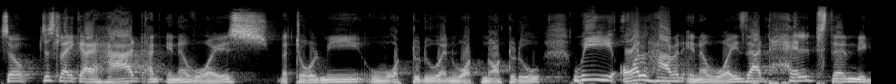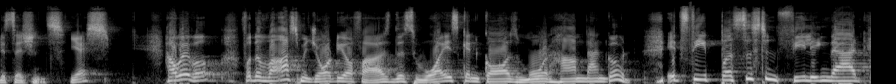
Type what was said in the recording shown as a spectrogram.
So, just like I had an inner voice that told me what to do and what not to do, we all have an inner voice that helps them make decisions. Yes? However, for the vast majority of us, this voice can cause more harm than good. It's the persistent feeling that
